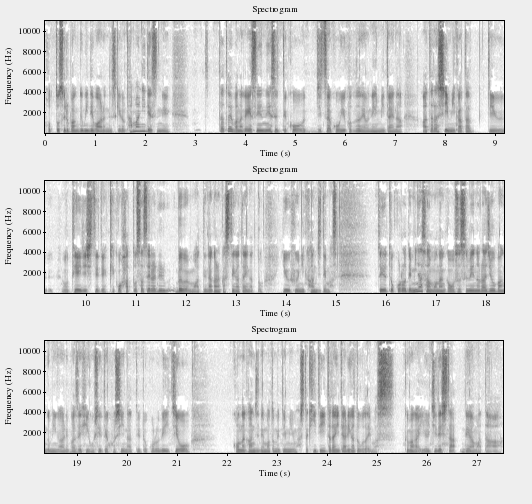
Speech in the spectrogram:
ほっとする番組でもあるんですけど、たまにですね、例えばなんか SNS ってこう、実はこういうことだよね、みたいな、新しい見方っていうのを提示してて、結構ハッとさせられる部分もあって、なかなか捨てがたいなというふうに感じてます。というところで、皆さんもなんかおすすめのラジオ番組があれば、ぜひ教えてほしいなっていうところで、一応、こんな感じでまとめてみました。聞いていただいてありがとうございます。熊谷雄一でした。ではまた。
